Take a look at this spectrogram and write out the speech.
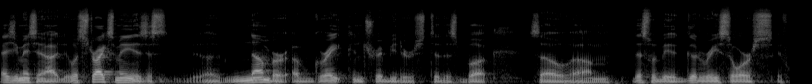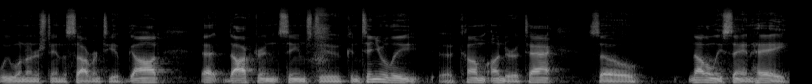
As you mentioned, what strikes me is just a number of great contributors to this book. So um, this would be a good resource if we want to understand the sovereignty of God. That doctrine seems to continually uh, come under attack. So not only saying, hey,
